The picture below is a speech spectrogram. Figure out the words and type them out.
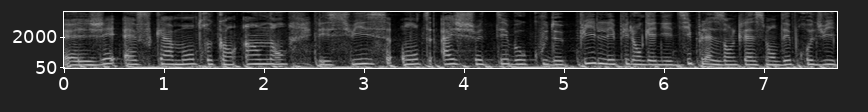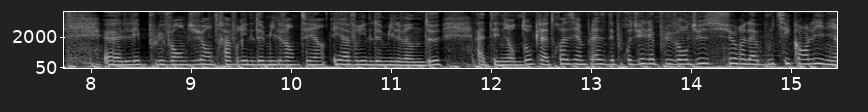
euh, GFK montrent qu'en un an, les Suisses ont acheté beaucoup de piles. Les piles ont gagné 10 places dans le classement des produits euh, les plus vendus entre avril 2021 et avril 2022, atteignant donc la troisième place des produits les plus vendus sur la boutique en ligne.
